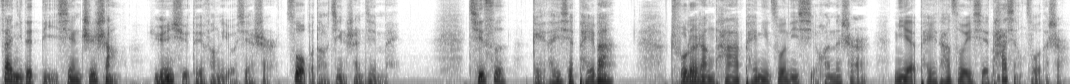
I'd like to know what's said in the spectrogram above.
在你的底线之上，允许对方有些事儿做不到尽善尽美。其次，给他一些陪伴，除了让他陪你做你喜欢的事儿，你也陪他做一些他想做的事儿。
